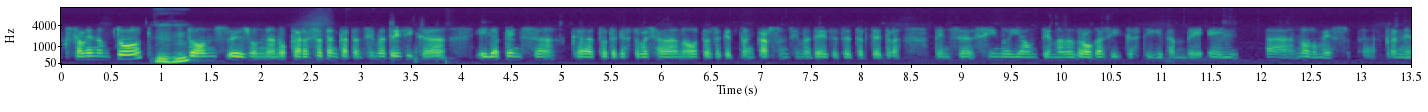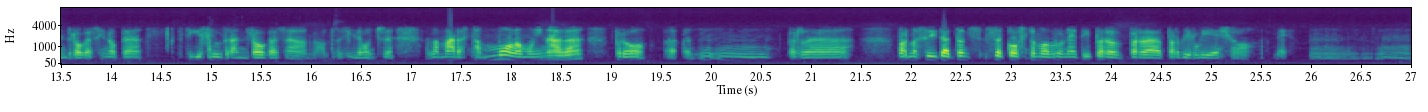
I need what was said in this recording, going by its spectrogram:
excel·lent amb tot, uh -huh. doncs és un nano que ara s'ha tancat en si mateix i que ella pensa que tota aquesta baixada de notes, aquest tancar-se en si mateix, etc etc, pensa si no hi ha un tema de drogues i que estigui també ell eh, no només eh, prenent drogues, sinó que estigui filtrant drogues a altres. I llavors eh, la mare està molt amoïnada, però eh, mm, per, eh, per necessitat doncs s'acosta amb el Brunetti per, per, per dir-li això. Bé, mm, mm,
